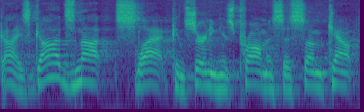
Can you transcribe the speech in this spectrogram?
Guys, God's not slack concerning his promise, as some count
